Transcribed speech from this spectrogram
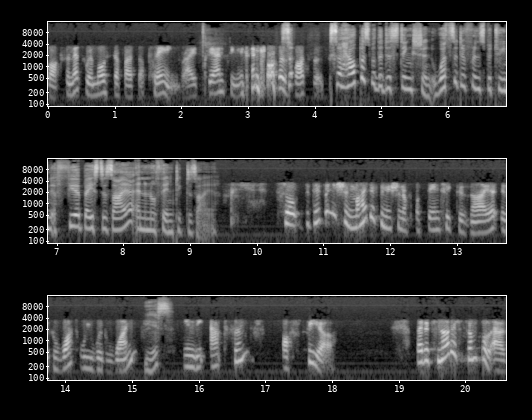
box. And that's where most of us are playing, right? Dancing in Pandora's So- boxes. So help us with the distinction. What's the difference between a fear-based desire and an authentic desire? So the definition, my definition of authentic desire is what we would want Yes. in the absence of fear. But it's not as simple as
